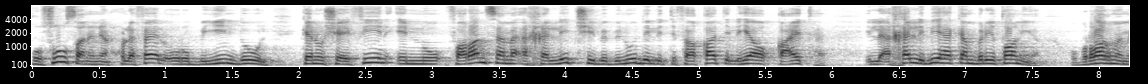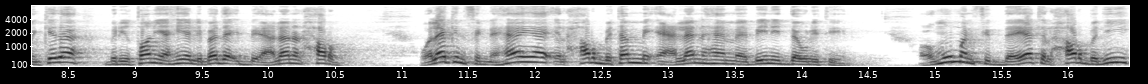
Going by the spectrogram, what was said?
خصوصا إن الحلفاء الأوروبيين دول كانوا شايفين إنه فرنسا ما أخلتش ببنود الاتفاقات اللي هي وقعتها اللي أخل بيها كان بريطانيا. وبالرغم من كده بريطانيا هي اللي بدأت بإعلان الحرب. ولكن في النهاية الحرب تم إعلانها ما بين الدولتين. عموما في بدايات الحرب دي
